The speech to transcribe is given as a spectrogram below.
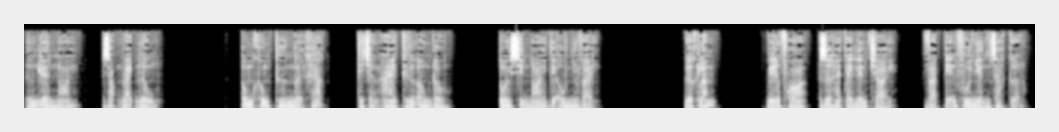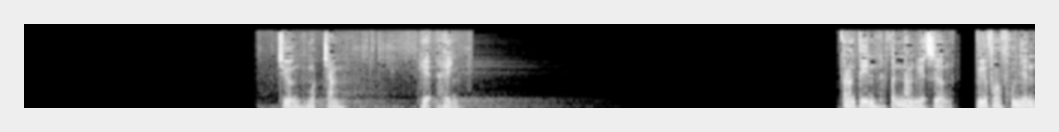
đứng lên nói, giọng lạnh lùng. Ông không thương người khác, thì chẳng ai thương ông đâu. Tôi xin nói với ông như vậy. Được lắm. Villefort giơ hai tay lên trời và tiễn phu nhân ra cửa. Chương 100 Hiện hình Valentine vẫn nằm liệt giường. Villefort phu nhân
